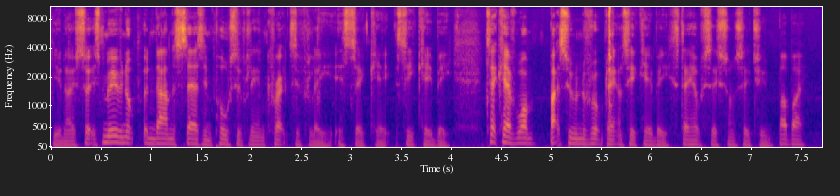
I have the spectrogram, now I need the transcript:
You know, so it's moving up and down the stairs impulsively and correctively. Is CK, CKB. Take care, everyone. Back to another update on CKB. Stay healthy, stay strong, stay tuned. Bye bye.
